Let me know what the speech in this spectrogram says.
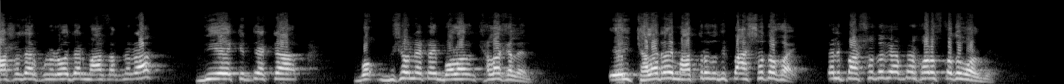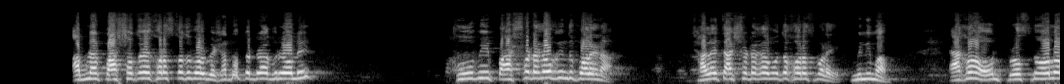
দশ হাজার, পনেরো হাজার মাছ আপনারা দিয়ে কিন্তু একটা ভীষণ একটা বলার খেলা খেলেন। এই খেলাটায় মাত্র যদি পাঁচ শতক হয়, তাহলে পাঁচ শতকে আপনার খরচ কত পড়বে? আপনার পাঁচ শতকে খরচ কত পড়বে? সাতাত্তর টাকা করে হলে খুবই পাঁচশো টাকাও কিন্তু পড়ে না। সাড়ে চারশো টাকার মতো খরচ পড়ে মিনিমাম এখন প্রশ্ন হলো,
